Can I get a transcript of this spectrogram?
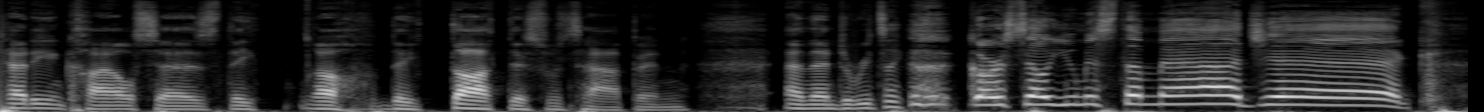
Teddi and Kyle says they oh they thought this was happen, and then Dorit's like Garcelle, you missed the magic.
